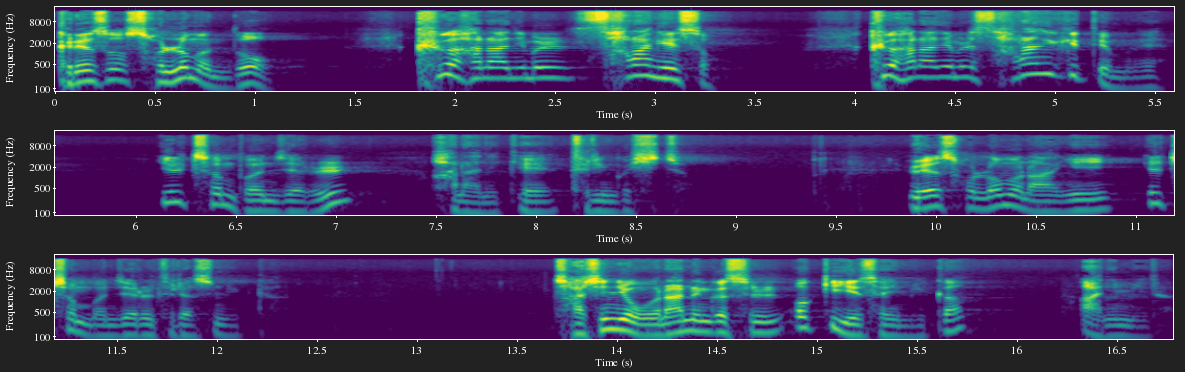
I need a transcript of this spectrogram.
그래서 솔로몬도 그 하나님을 사랑해서 그 하나님을 사랑했기 때문에 일천 번제를 하나님께 드린 것이죠. 왜 솔로몬 왕이 일천 번제를 드렸습니까? 자신이 원하는 것을 얻기 위해서입니까? 아닙니다.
